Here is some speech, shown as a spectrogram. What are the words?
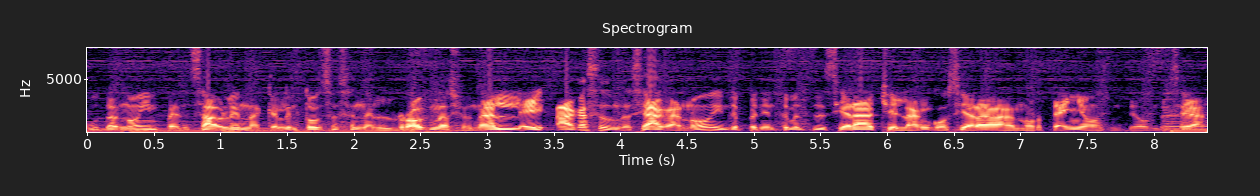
puta, ¿no? impensable en aquel entonces en el rock nacional, eh, hágase donde se haga, ¿no? Independientemente de si era chilango, si era norteño, de donde sea.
